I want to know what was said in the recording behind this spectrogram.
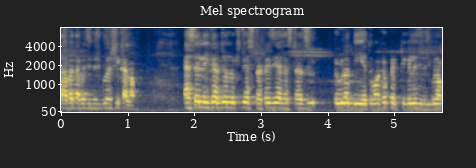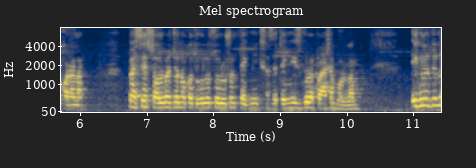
তাবে তাবে জিনিসগুলো শিখালাম। এসে লেখার জন্য কিছু স্ট্র্যাটেজি আছে স্ট্র্যাটেজি এগুলো দিয়ে তোমাকে প্র্যাকটিক্যালি জিনিসগুলো করালাম। প্যাসেজ সলভের জন্য কতগুলো সলিউশন টেকনিক্স আছে টেকনিক্সগুলো ক্লাসে বললাম। এগুলোর জন্য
